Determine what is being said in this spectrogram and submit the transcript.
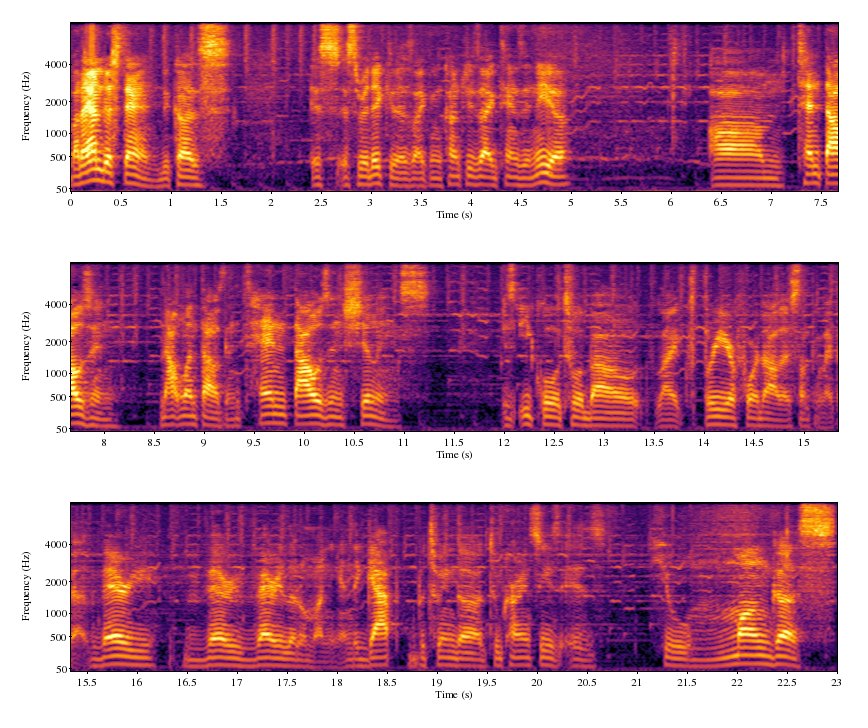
But I understand because it's it's ridiculous. Like in countries like Tanzania, um, ten thousand, not one thousand, ten thousand shillings is equal to about like three or four dollars, something like that. Very, very, very little money, and the gap between the two currencies is humongous.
